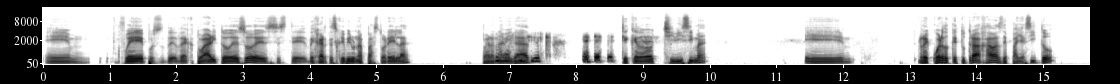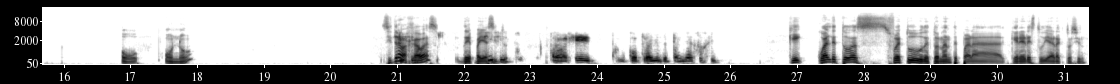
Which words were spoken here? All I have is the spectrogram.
eh, fue pues de, de, actuar y todo eso es este dejarte escribir una pastorela para Navidad que quedó chivísima. Eh, recuerdo que tú trabajabas de payasito o, o no. ¿Sí trabajabas de payasito? Sí, sí. Trabajé cuatro años de payaso, sí. ¿Qué, ¿Cuál de todas fue tu detonante para querer estudiar actuación?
